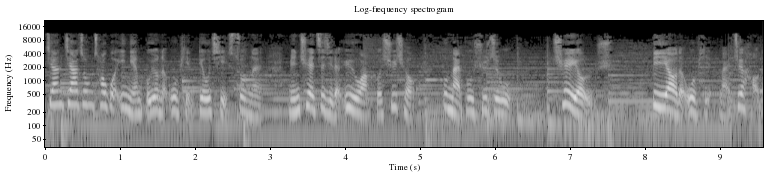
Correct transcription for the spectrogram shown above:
将家中超过一年不用的物品丢弃，送人。明确自己的欲望和需求，不买不需之物，确有。必要的物品买最好的，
